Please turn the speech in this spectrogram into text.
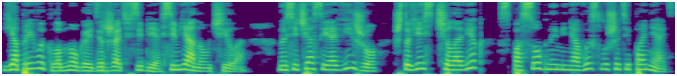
Я привыкла многое держать в себе, семья научила. Но сейчас я вижу, что есть человек, способный меня выслушать и понять.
